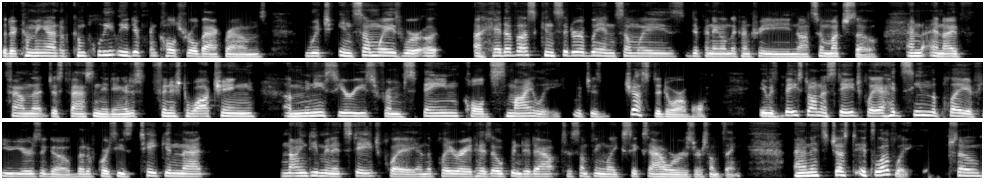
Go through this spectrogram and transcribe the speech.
that are coming out of completely different cultural backgrounds, which in some ways were uh, ahead of us considerably, in some ways, depending on the country, not so much so. And and I've found that just fascinating. I just finished watching a mini series from Spain called Smiley, which is just adorable. It was based on a stage play. I had seen the play a few years ago, but of course, he's taken that 90 minute stage play and the playwright has opened it out to something like six hours or something. And it's just, it's lovely. So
